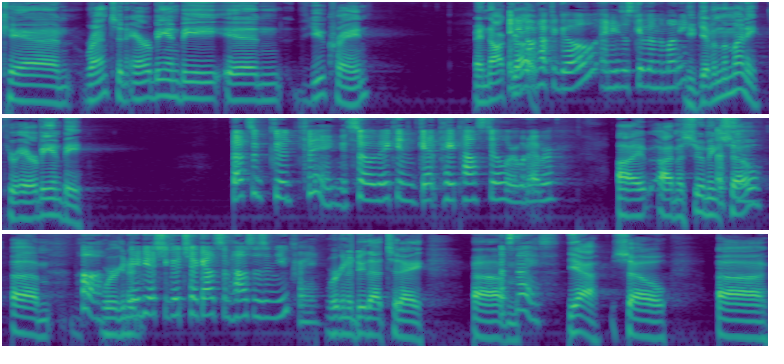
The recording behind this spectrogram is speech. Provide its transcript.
can rent an Airbnb in Ukraine and not And go. you don't have to go and you just give them the money? You give them the money through Airbnb. That's a good thing. So they can get PayPal still or whatever. I I'm assuming so. Um, Huh. We're gonna- Maybe I should go check out some houses in Ukraine. we're gonna do that today. Um, That's nice. Yeah. So uh,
